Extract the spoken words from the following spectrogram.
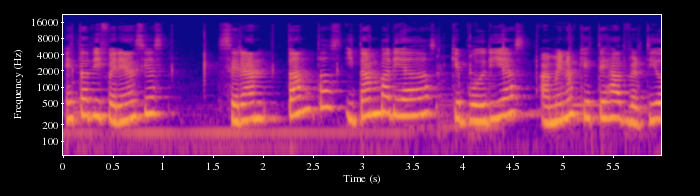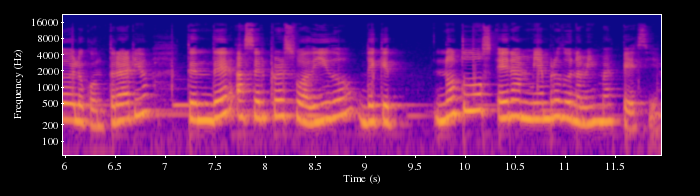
Estas diferencias serán tantas y tan variadas que podrías, a menos que estés advertido de lo contrario, tender a ser persuadido de que no todos eran miembros de una misma especie.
